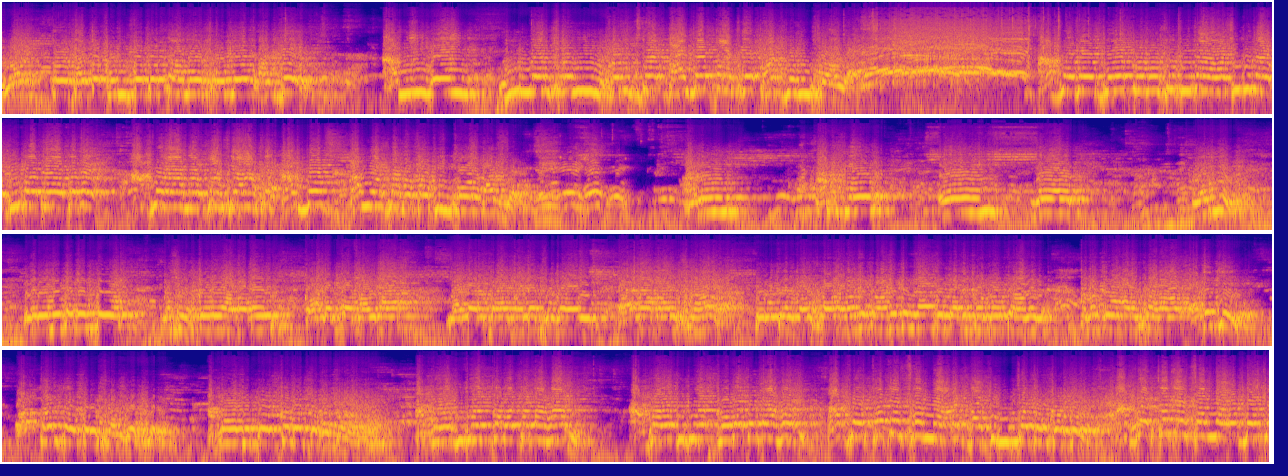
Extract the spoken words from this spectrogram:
রক্ত যতক্ষণ পর্যন্ত আমার শরীরে থাকবে, আমি এই ইন্ডিয়ান শ্রমিক পরীক্ষার বাইরের পাশে থাকব আপনাদের যে কোনো সুবিধা, অসুবিধা, বিপদে, আপদে আপনারা আমার পাশে আসে, আসবেন, আমি আপনাদের পাশে ইনশাআল্লাহ থাকব। আমি আজকে এই যে রোগীটা কিন্তু বিশেষ করে আমাদের কন্ডাক্টর হবে তোমাকে ভাই সহ অনেকেই অত্যন্ত পরিশ্রম করছে আপনারা কিন্তু ঐক্যবদ্ধ করতে হবে আপনারা যদি ঐক্যবদ্ধ না হন, আপনারা আপনার চোখের সামনে আরেক ভাইকে নির্যাতন করবে। আপনার চোখের সামনে আরেক ভাইকে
